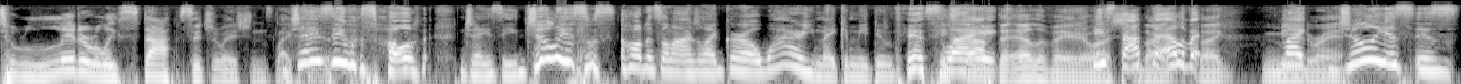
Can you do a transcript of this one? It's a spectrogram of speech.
to literally stop situations like Jay this. Z was holding Jay Z. Julius was holding Solange like, "Girl, why are you making me do this?" He like stopped the elevator. he while she- stopped the like- elevator. Like mid like. Julius is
